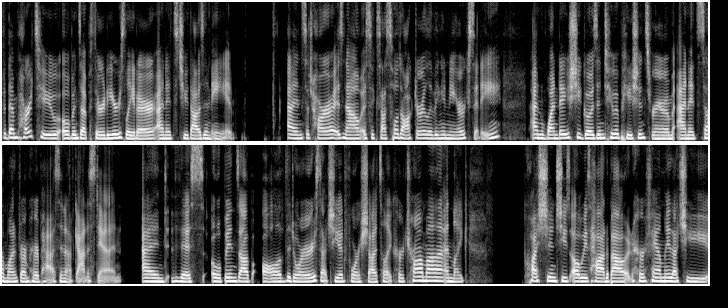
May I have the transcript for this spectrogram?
But then part two opens up 30 years later and it's 2008. And Sitara is now a successful doctor living in New York City. And one day she goes into a patient's room and it's someone from her past in Afghanistan. And this opens up all of the doors that she had forced shut to like her trauma and like questions she's always had about her family that she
